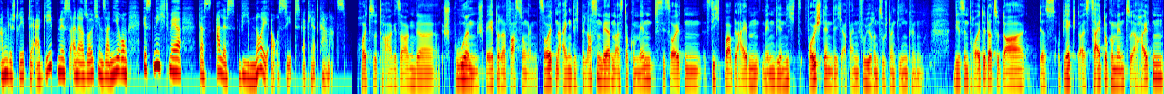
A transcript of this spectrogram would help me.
angestrebte Ergebnis einer solchen Sanierung ist nicht mehr, dass alles wie neu aussieht, erklärt Karnatz. Heutzutage sagen wir, Spuren späterer Fassungen sollten eigentlich belassen werden als Dokument. Sie sollten sichtbar bleiben, wenn wir nicht vollständig auf einen früheren Zustand gehen können. Wir sind heute dazu da, das Objekt als Zeitdokument zu erhalten.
